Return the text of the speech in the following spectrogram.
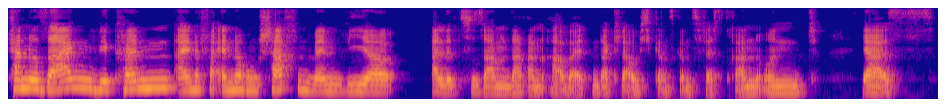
kann nur sagen, wir können eine Veränderung schaffen, wenn wir alle zusammen daran arbeiten. Da glaube ich ganz, ganz fest dran. Und ja, es ist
